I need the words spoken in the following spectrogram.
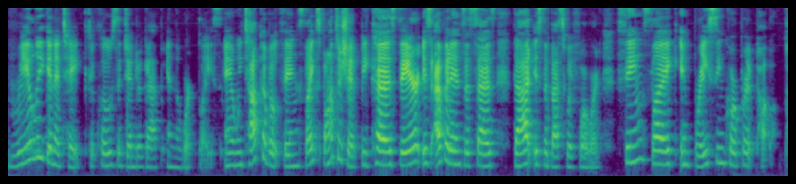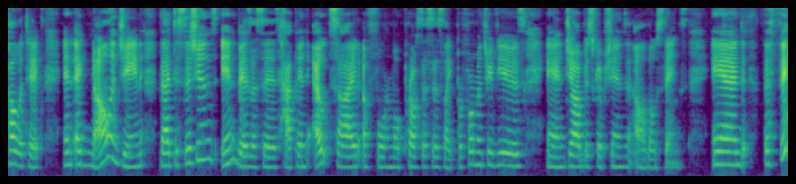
really going to take to close the gender gap in the workplace. And we talk about things like sponsorship because there is evidence that says that is the best way forward. Things like embracing corporate po- politics and acknowledging that decisions in businesses happen outside of formal processes like performance reviews and job descriptions and all those things. And the thing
